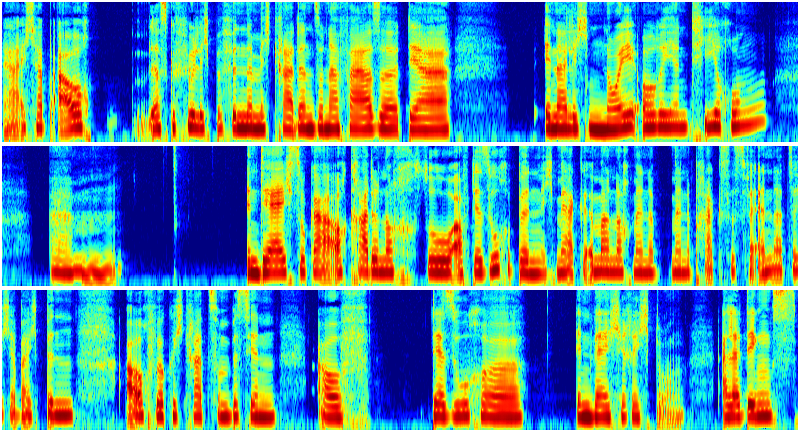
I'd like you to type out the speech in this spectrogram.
Ja, ich habe auch das Gefühl, ich befinde mich gerade in so einer Phase der innerlichen Neuorientierung, ähm, in der ich sogar auch gerade noch so auf der Suche bin. Ich merke immer noch, meine, meine Praxis verändert sich, aber ich bin auch wirklich gerade so ein bisschen auf der Suche, in welche Richtung. Allerdings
